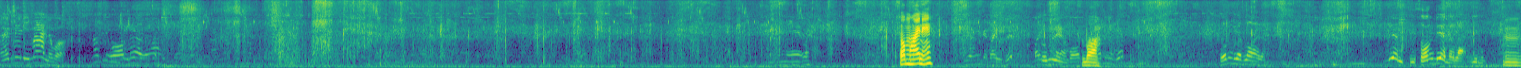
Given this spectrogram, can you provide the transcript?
ไอ้มห้อยนี่ สมแล้วบ่ผมเรียบร้อยเลยเดือนสี่สองเดือนนั่นแหละยินอืม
